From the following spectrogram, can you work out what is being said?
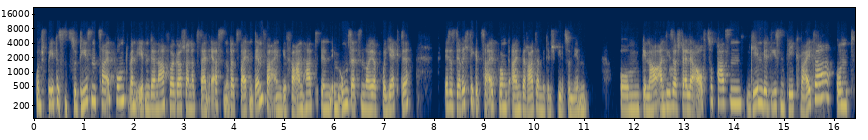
Und spätestens zu diesem Zeitpunkt, wenn eben der Nachfolger schon seinen ersten oder zweiten Dämpfer eingefahren hat in, im Umsetzen neuer Projekte, ist es der richtige Zeitpunkt, einen Berater mit ins Spiel zu nehmen um genau an dieser Stelle aufzupassen, gehen wir diesen Weg weiter und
